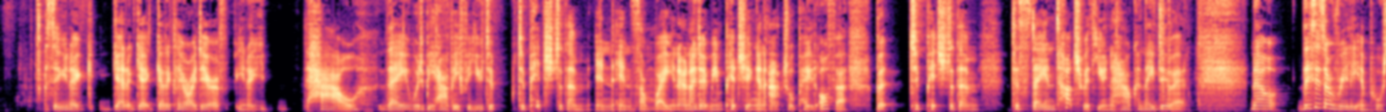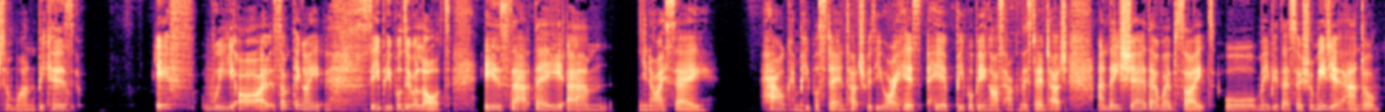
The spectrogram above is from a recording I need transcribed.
so you know, get get get a clear idea of you know how they would be happy for you to to pitch to them in in some way. You know, and I don't mean pitching an actual paid offer, but to pitch to them to stay in touch with you and how can they do it. Now, this is a really important one because if we are something I see people do a lot is that they um you know I say how can people stay in touch with you? Or I hear, hear people being asked, how can they stay in touch? And they share their website or maybe their social media handle.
